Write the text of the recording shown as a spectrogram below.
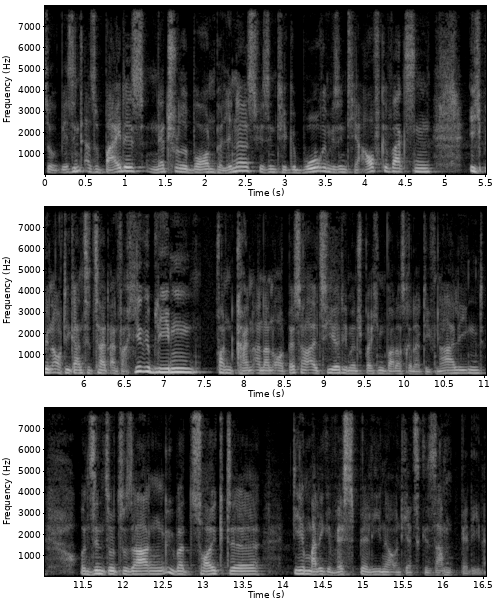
So, wir sind also beides Natural Born Berliners. Wir sind hier geboren, wir sind hier aufgewachsen. Ich bin auch die ganze Zeit einfach hier geblieben, fand keinen anderen Ort besser als hier. Dementsprechend war das relativ naheliegend und sind sozusagen überzeugte ehemalige Westberliner und jetzt Gesamtberliner.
